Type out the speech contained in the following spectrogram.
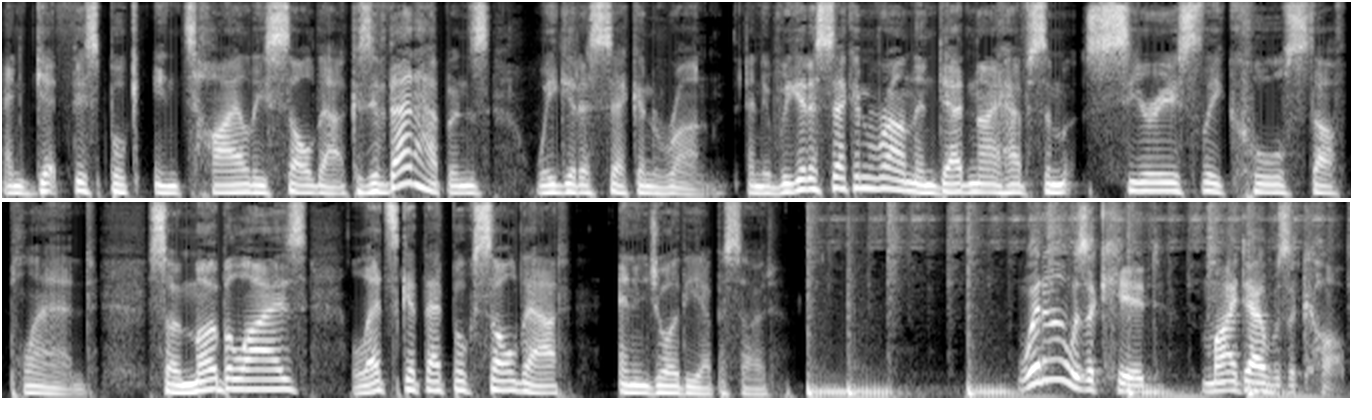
and get this book entirely sold out. Because if that happens, we get a second run. And if we get a second run, then Dad and I have some seriously cool stuff planned. So, mobilize, let's get that book sold out, and enjoy the episode. When I was a kid, my dad was a cop.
